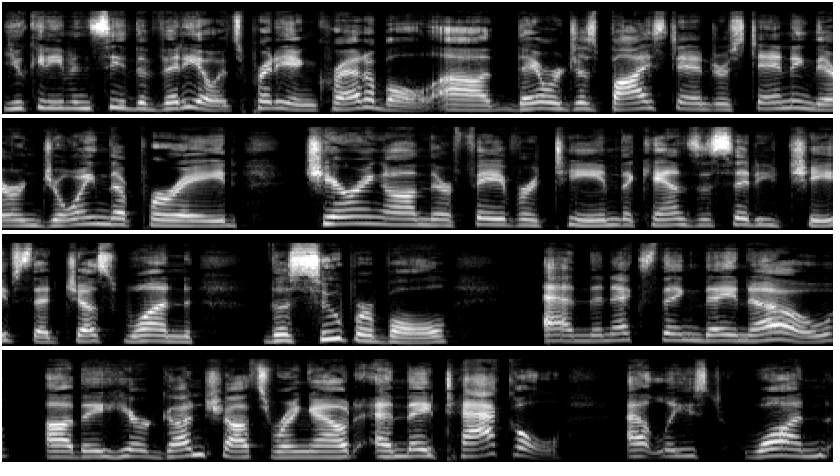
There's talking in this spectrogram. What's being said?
You can even see the video. It's pretty incredible. Uh, they were just bystanders standing there enjoying the parade, cheering on their favorite team, the Kansas City Chiefs, that just won the Super Bowl. And the next thing they know, uh, they hear gunshots ring out and they tackle at least one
